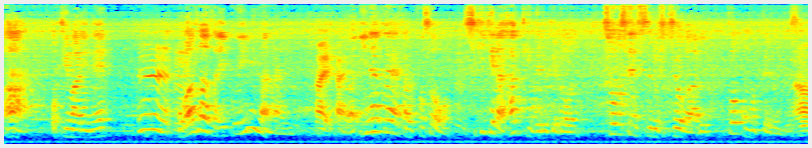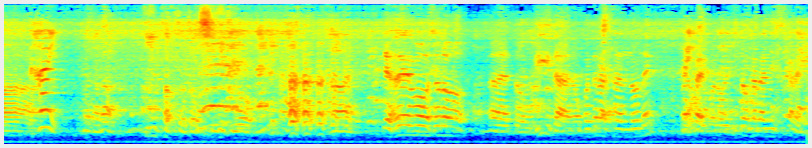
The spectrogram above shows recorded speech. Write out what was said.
あお決まりね。うん。わざわざ行く意味がない。はいはい。田舎やからこそ好き嫌いはっきり出るけど挑戦する必要があると思ってるんですよ。ああ。はい。だからインパクトと刺激を。はい。いやそれもそのえっとリーダーの小寺さんのねやっぱりこの人柄に好かれて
